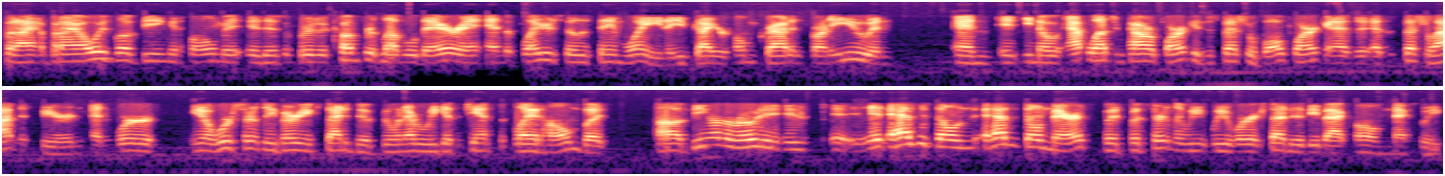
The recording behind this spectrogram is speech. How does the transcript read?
but I but I always love being at home. It, it, there's, a, there's a comfort level there, and, and the players feel the same way. You know, you've got your home crowd in front of you, and and it, you know Appalachian Power Park is a special ballpark and has a, has a special atmosphere, and, and we're you know we're certainly very excited to whenever we get the chance to play at home. But uh, being on the road is it has its own it has its own merits, but but certainly we, we were excited to be back home next week.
